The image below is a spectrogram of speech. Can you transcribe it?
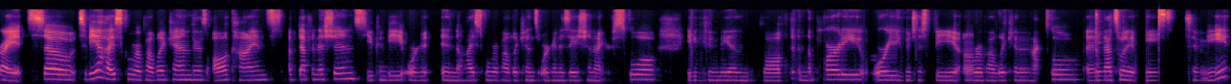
Right. So to be a high school Republican, there's all kinds of definitions. You can be in the high school Republicans organization at your school. You can be involved in the party, or you could just be a Republican in high school. And that's what it means to me.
